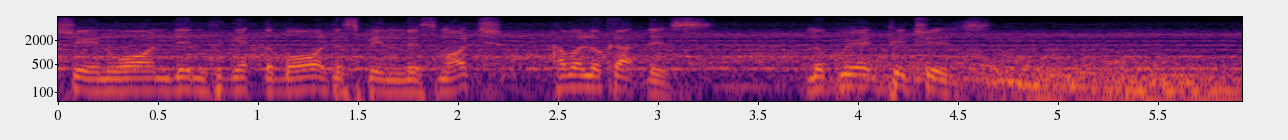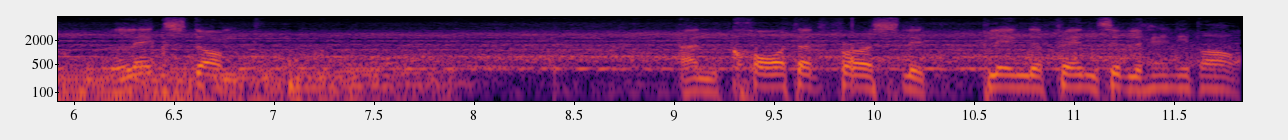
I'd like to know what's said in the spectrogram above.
Shane Warne didn't get the ball to spin this much. Have a look at this. Look where it pitches. Leg stump. And caught at first slip, playing defensively. Handy bowler.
